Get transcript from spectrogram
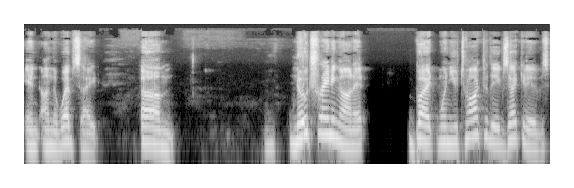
in, on the website. Um, no training on it but when you talk to the executives,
